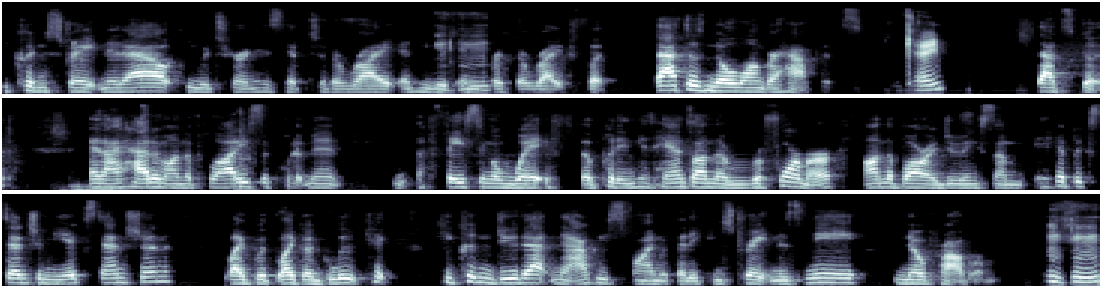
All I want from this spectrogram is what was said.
he couldn't straighten it out. He would turn his hip to the right and he would mm-hmm. invert the right foot that does no longer happens. Okay. That's good. And I had him on the Pilates equipment facing away, uh, putting his hands on the reformer on the bar and doing some hip extension, knee extension, like with like a glute kick. He couldn't do that. Now he's fine with that. He can straighten his knee, no problem. Mm-hmm.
